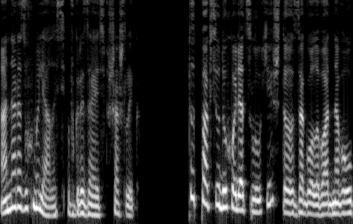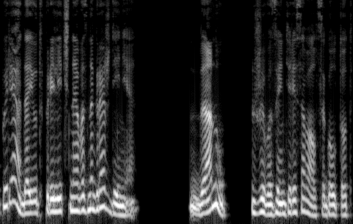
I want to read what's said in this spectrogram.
Она разухмылялась, вгрызаясь в шашлык. Тут повсюду ходят слухи, что за голову одного упыря дают приличное вознаграждение». «Да ну?» — живо заинтересовался Голтот.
